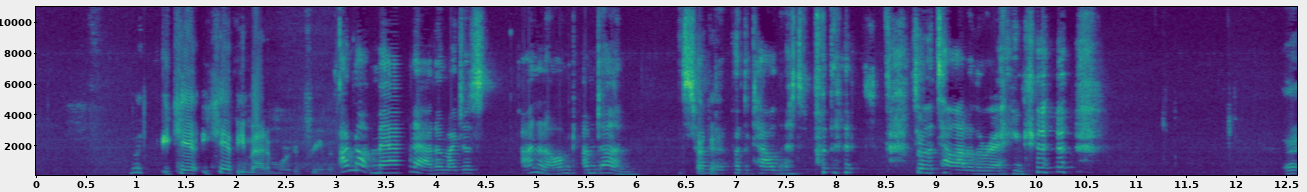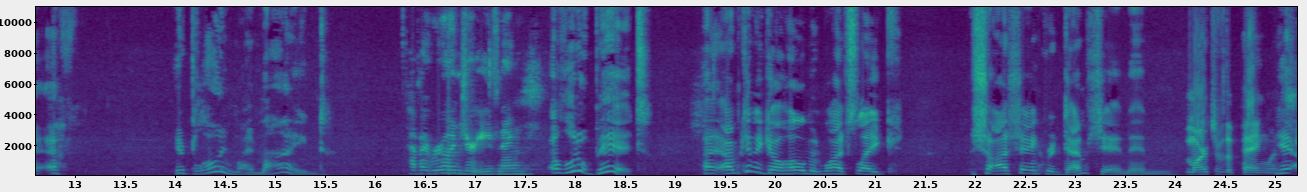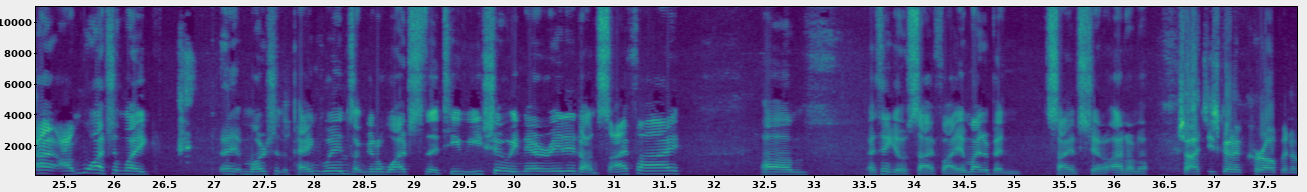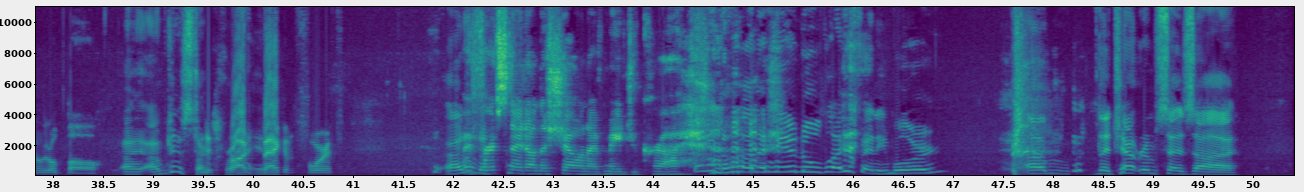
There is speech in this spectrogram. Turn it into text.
Look, you can't you can't be mad at Morgan Freeman. I'm not mad at him. I just. I don't know. I'm. I'm done. It's time Okay. to put the towel. Put the throw the towel out of the ring. I, uh, you're blowing my mind Have I ruined your evening? a little bit I, i'm gonna go home and watch like shawshank redemption and March of the Penguins. yeah I, i'm watching like uh, march of the penguins i'm gonna watch the tv show he narrated on sci-fi um i think it was sci-fi it might have been science channel i don't know Chachi's gonna curl up in a little ball. I, i'm gonna start Just rock back and forth. I My don't know. first night on the show, and I've made you cry. I don't know how to handle life anymore. Um, the chat room says uh,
